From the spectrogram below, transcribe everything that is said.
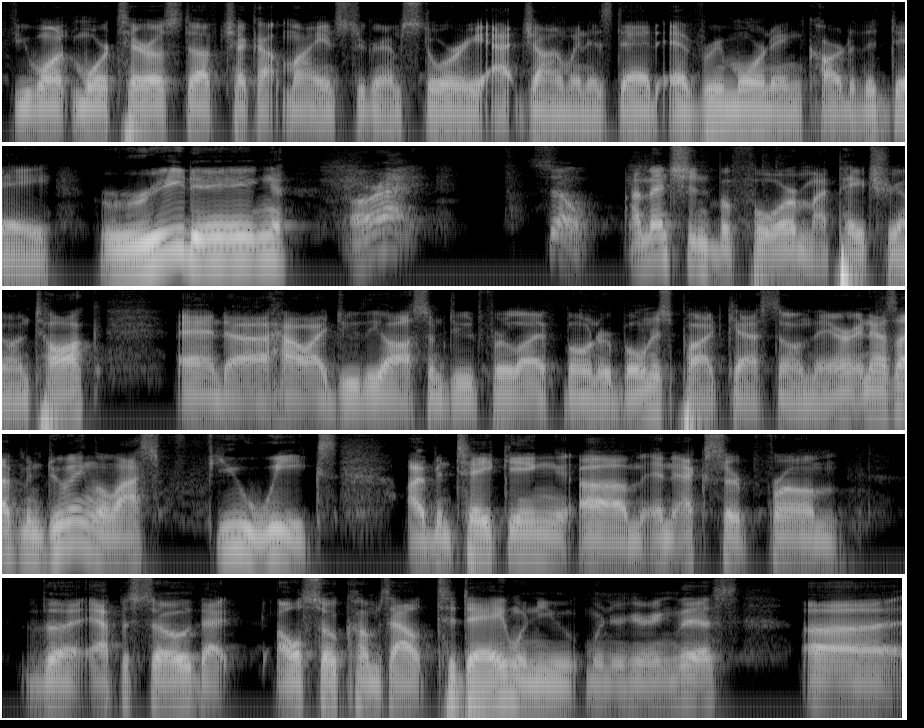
if you want more tarot stuff, check out my Instagram story at John Wayne is Dead every morning, card of the day reading. All right. So I mentioned before my Patreon talk and uh, how I do the Awesome Dude for Life Boner bonus podcast on there. And as I've been doing the last few weeks, I've been taking um, an excerpt from the episode that also comes out today when you when you're hearing this uh,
